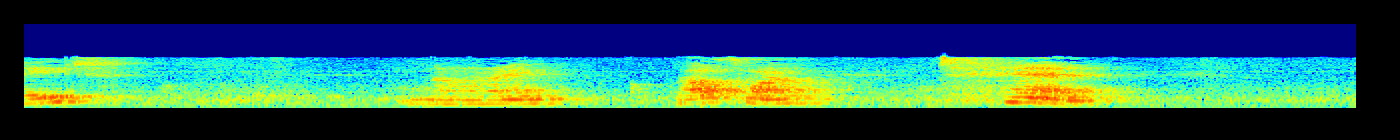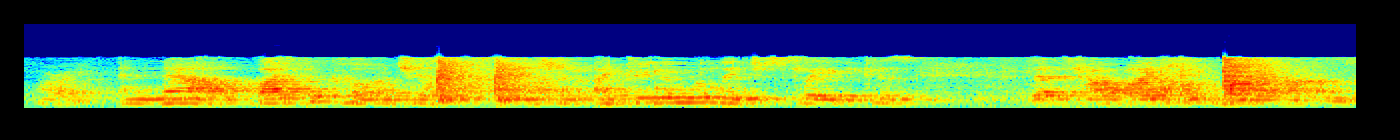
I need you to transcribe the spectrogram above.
eight, nine, last one, ten. All right, and now bicycle and chest extension. I do them religiously because that's how I keep my arms.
